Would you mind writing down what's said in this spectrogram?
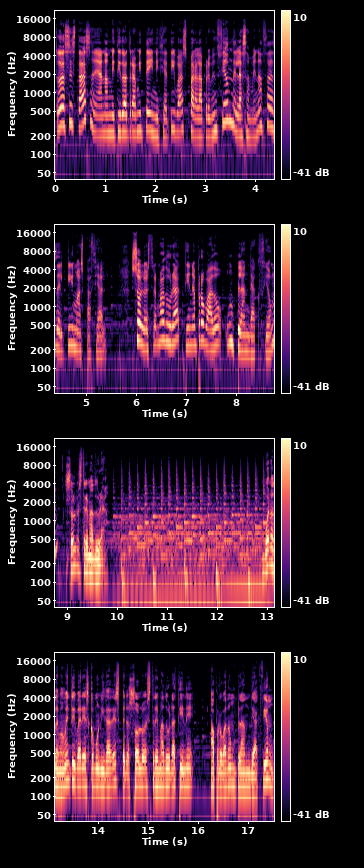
Todas estas eh, han admitido a trámite iniciativas para la prevención de las amenazas del clima espacial. Solo Extremadura tiene aprobado un plan de acción. Solo Extremadura. Bueno, de momento hay varias comunidades, pero solo Extremadura tiene aprobado un plan de acción.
